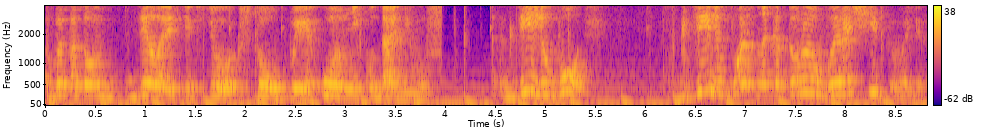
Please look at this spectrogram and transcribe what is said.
вы потом делаете все, чтобы он никуда не ушел. Где любовь? Где любовь, на которую вы рассчитывали?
